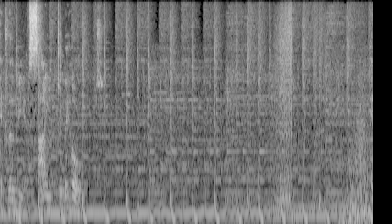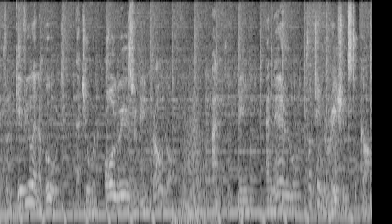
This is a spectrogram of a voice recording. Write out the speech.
it will be a sight to behold. It will give you an abode that you would always remain proud of. And it will be an heirloom for generations to come.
